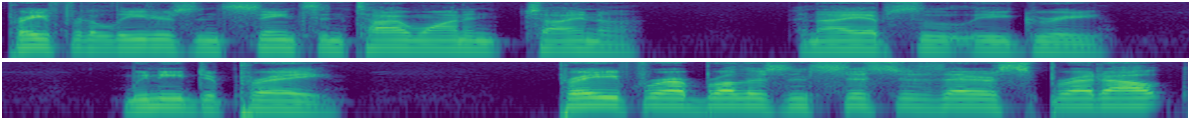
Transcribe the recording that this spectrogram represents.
Pray for the leaders and saints in Taiwan and China. And I absolutely agree. We need to pray. Pray for our brothers and sisters that are spread out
